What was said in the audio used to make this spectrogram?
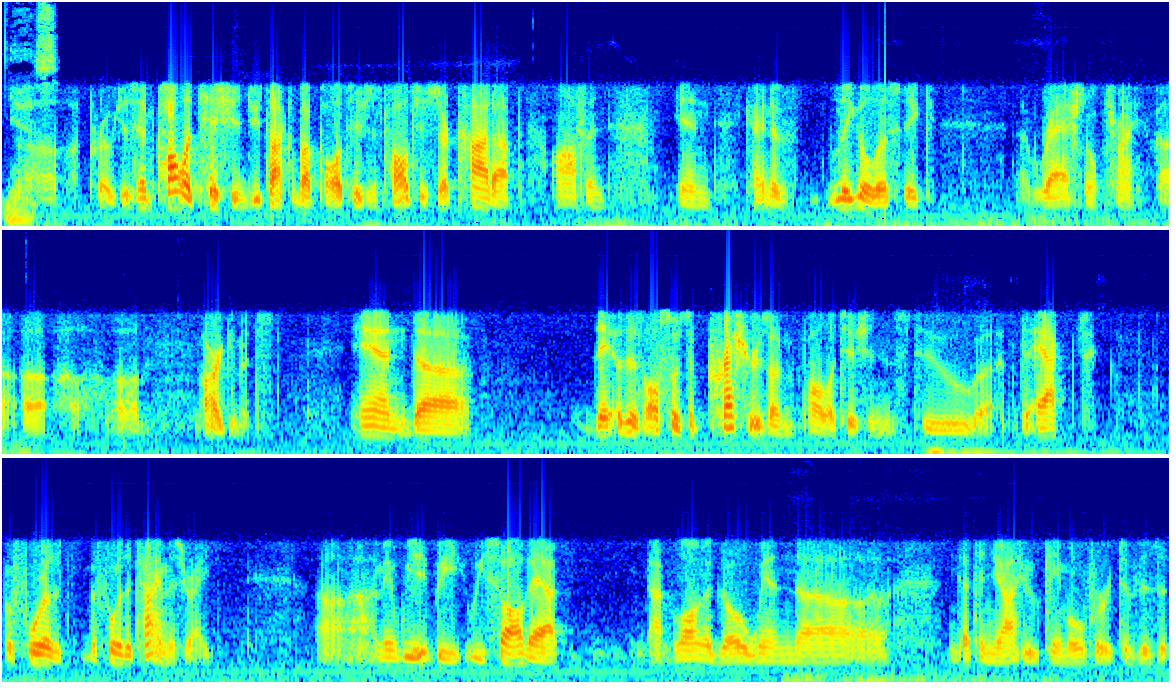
yes. uh, approaches. And politicians, you talk about politicians. Politicians are caught up often in kind of legalistic, uh, rational tri- uh, uh, um, arguments, and they, there's all sorts of pressures on politicians to to act before the, before the time is right. Uh, I mean, we, we, we saw that not long ago when uh, Netanyahu came over to visit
